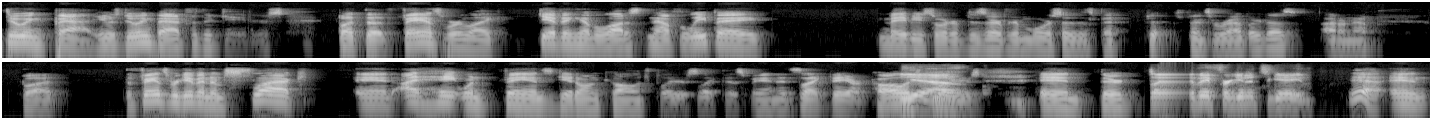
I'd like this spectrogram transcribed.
doing bad. He was doing bad for the Gators, but the fans were like giving him a lot of now Feleipe maybe sort of deserved him more so than Spencer Rattler does. I don't know. But the fans were giving him slack, and I hate when fans get on college players like this, man. It's like they are college Yeah. players, and they're It's like they forget it's a game. yeah, and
